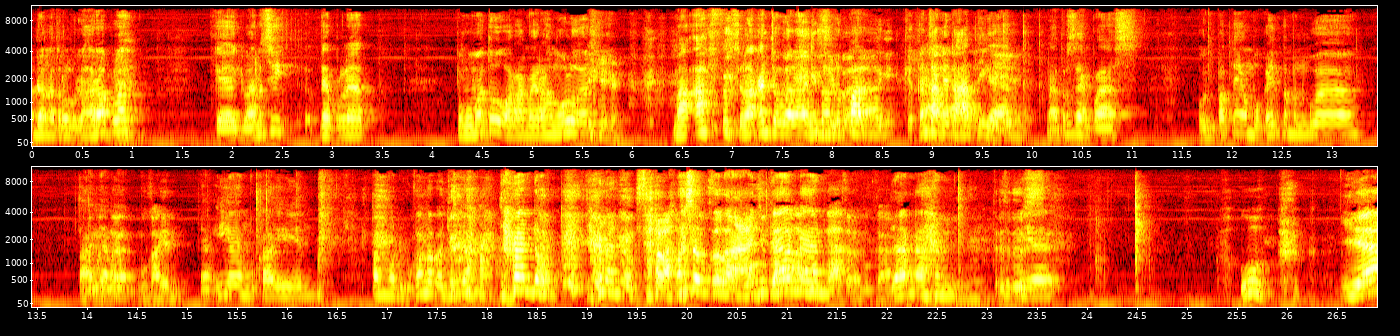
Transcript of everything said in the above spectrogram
udah nggak terlalu berharap lah Iya. kayak gimana sih tiap lihat pengumuman tuh warna merah mulu kan maaf silakan coba lagi tahun depan lagi, kan sakit hati kan iya. nah terus yang pas unpadnya yang bukain temen gue tanya kan bukain. yang iya yang bukain Tan mau dibuka nggak bajunya? jangan dong, jangan dong. Salah. Masa buka salah baju? buka, salah jangan. buka, salah buka. Jangan. Iya. Terus terus. Iya. Uh, Iya.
